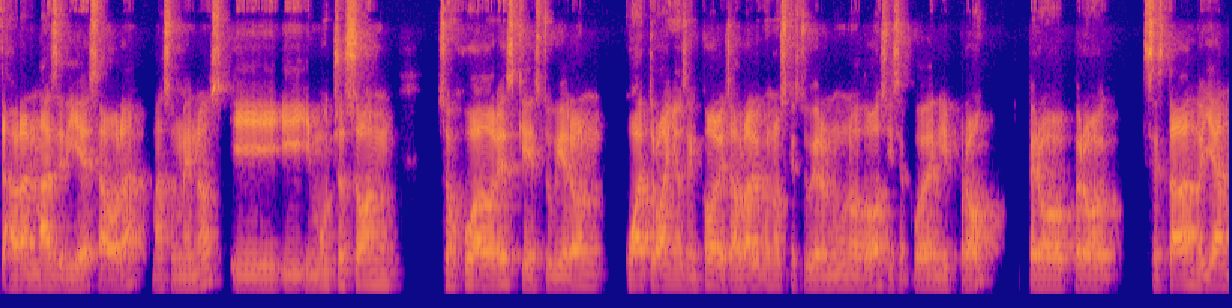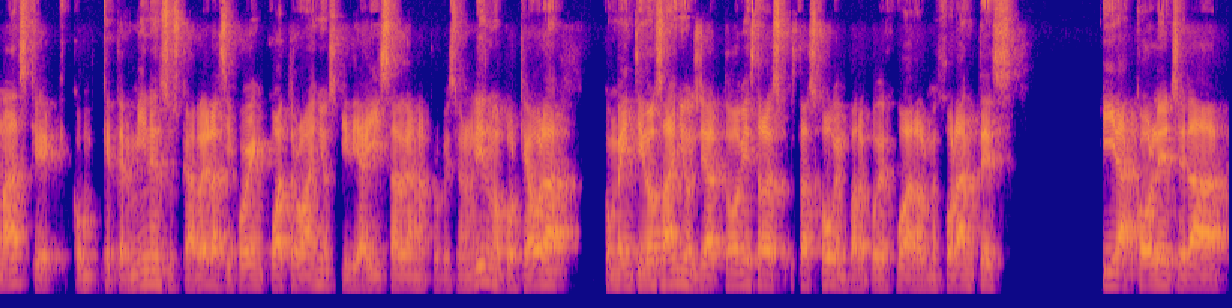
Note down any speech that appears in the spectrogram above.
habrán más de 10 ahora, más o menos. Y, y, muchos son, son jugadores que estuvieron cuatro años en college. Habrá algunos que estuvieron uno o dos y se pueden ir pro, pero, pero se está dando ya más que, que, terminen sus carreras y jueguen cuatro años y de ahí salgan al profesionalismo, porque ahora con 22 años ya todavía estás, estás joven para poder jugar. A lo mejor antes ir a college era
